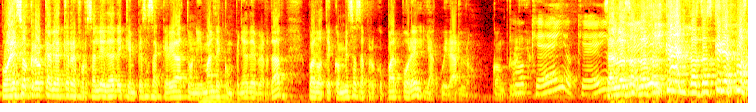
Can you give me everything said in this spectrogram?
Por eso creo que había que reforzar la idea de que empiezas a querer a tu animal de compañía de verdad cuando te comienzas a preocupar por él y a cuidarlo. Concluía. Ok, ok. O sea, los, ok. los dos querían- los dos queríamos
